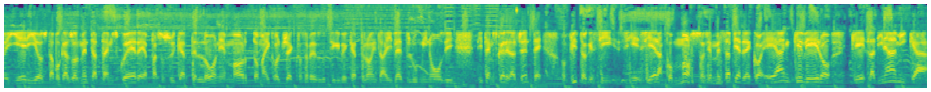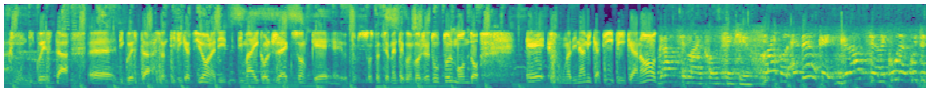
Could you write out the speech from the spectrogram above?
eh, ieri io stavo casualmente a Times Square è apparso sui cartelloni, è morto Michael Jackson, sapete tutti quei cartelloni dai led luminosi di Times Square, la gente ho visto che si, si- si era commossa, si è messa a piangere, ecco è anche vero che la dinamica di questa, eh, di questa santificazione di, di Michael Jackson che eh, sostanzialmente coinvolge tutto il mondo è una dinamica tipica, no? Grazie Michael. Michael, è vero che grazie alle cure a cui tu,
